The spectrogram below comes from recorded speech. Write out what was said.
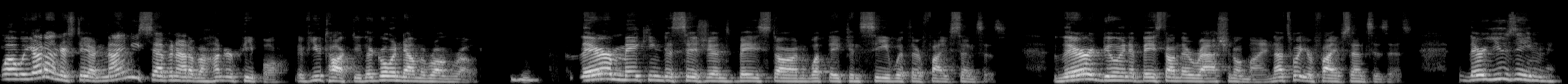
Well, we got to understand 97 out of 100 people, if you talk to, they're going down the wrong road. Mm-hmm. They're making decisions based on what they can see with their five senses. They're doing it based on their rational mind. That's what your five senses is. They're using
